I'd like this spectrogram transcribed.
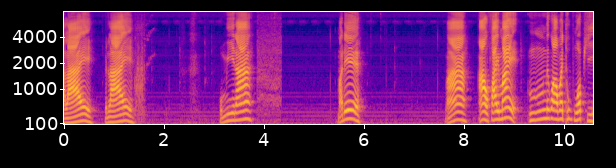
อะไร เป็นไร ผมมีนะ มาดิ มาอ้าวไฟไหม้นึกว่าเอาไปทุบหัวผี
